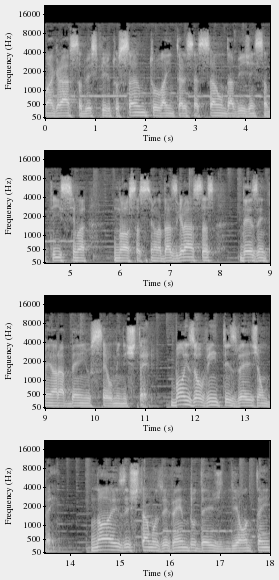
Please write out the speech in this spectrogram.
com a graça do Espírito Santo, a intercessão da Virgem Santíssima, Nossa Senhora das Graças, desempenhará bem o seu ministério. Bons ouvintes, vejam bem. Nós estamos vivendo desde ontem,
